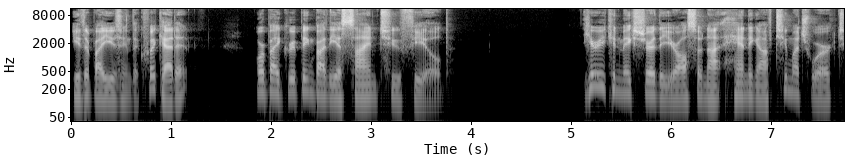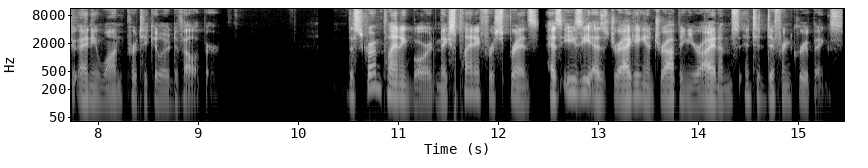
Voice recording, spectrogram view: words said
Either by using the Quick Edit or by grouping by the assigned To field. Here you can make sure that you're also not handing off too much work to any one particular developer. The Scrum Planning Board makes planning for sprints as easy as dragging and dropping your items into different groupings.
